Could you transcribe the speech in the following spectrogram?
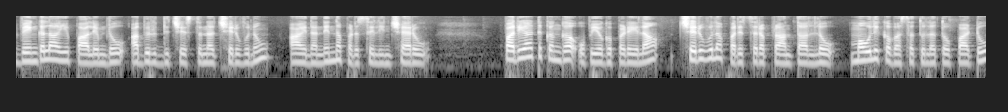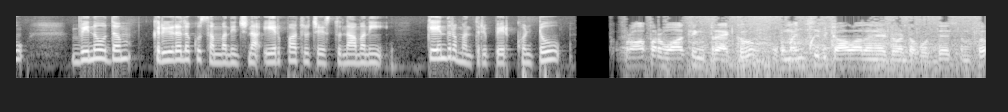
వెంగళాయపాలెంలో అభివృద్ధి చేస్తున్న చెరువును ఆయన నిన్న పరిశీలించారు. పర్యాటకంగా ఉపయోగపడేలా చెరువుల పరిసర ప్రాంతాల్లో మౌలిక వసతులతో పాటు వినోదం క్రీడలకు సంబంధించిన ఏర్పాట్లు చేస్తున్నామని కేంద్ర మంత్రి పేర్కొంటూ ప్రాపర్ వాకింగ్ ట్రాక్ ఒక మంచిది కావాలనేటువంటి ఒక ఉద్దేశంతో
